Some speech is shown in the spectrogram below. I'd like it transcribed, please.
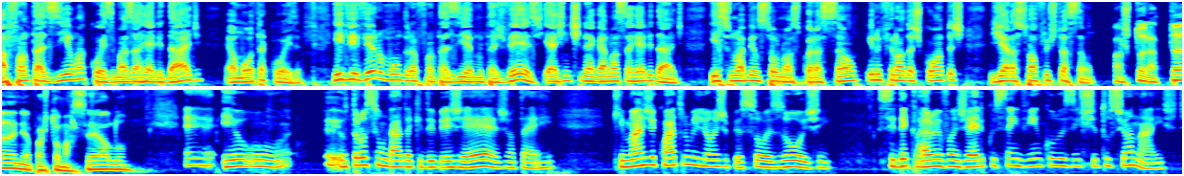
A fantasia é uma coisa, mas a realidade é uma outra coisa. E viver no mundo da fantasia, muitas vezes, é a gente negar a nossa realidade. Isso não abençoa o nosso coração e, no final das contas, gera só frustração. Pastora Tânia, pastor Marcelo. É, eu, eu trouxe um dado aqui do IBGE, JR, que mais de 4 milhões de pessoas hoje se declaram evangélicos sem vínculos institucionais.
